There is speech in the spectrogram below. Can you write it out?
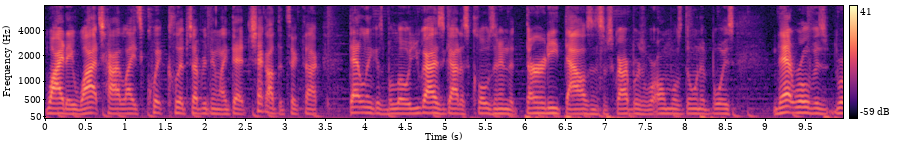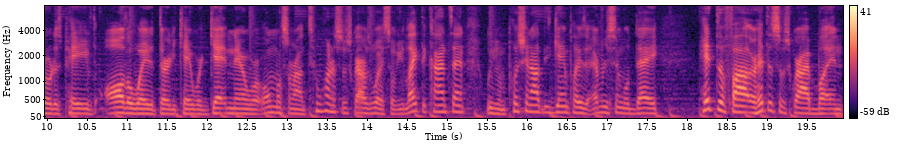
why they watch highlights, quick clips, everything like that. Check out the TikTok. That link is below. You guys got us closing into 30,000 subscribers. We're almost doing it, boys. That road is, road is paved all the way to 30K. We're getting there. We're almost around 200 subscribers away. So if you like the content, we've been pushing out these gameplays every single day. Hit the follow or hit the subscribe button.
